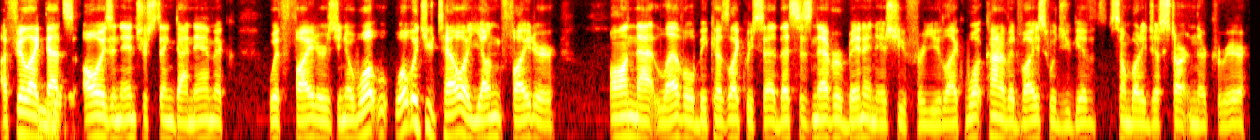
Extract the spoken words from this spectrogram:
I feel like that's always an interesting dynamic with fighters. You know, what, what would you tell a young fighter? on that level because like we said this has never been an issue for you like what kind of advice would you give somebody just starting their career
